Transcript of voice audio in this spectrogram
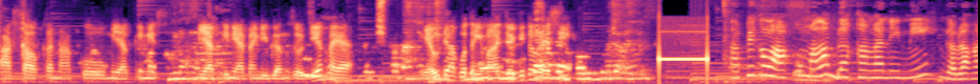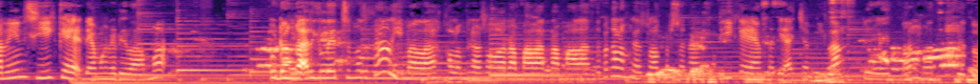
asalkan aku meyakini meyakini apa yang dibilang zodiak kayak ya udah aku terima aja gitu nggak sih? Tapi kalau aku malah belakangan ini, nggak belakangan ini sih, kayak emang dari lama udah nggak relate sama sekali malah kalau misalnya soal ramalan-ramalan. Tapi kalau misalnya soal personality kayak yang tadi Aca bilang relate banget gitu.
